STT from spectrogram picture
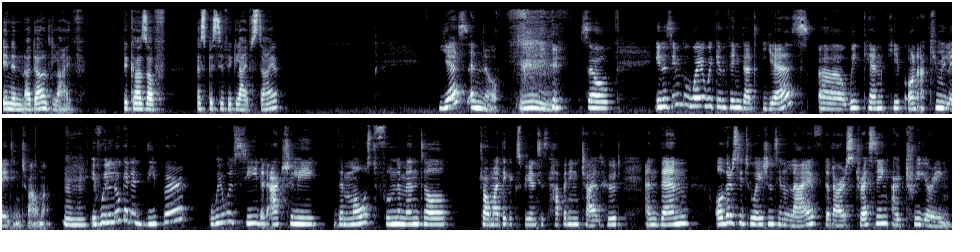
in an adult life because of a specific lifestyle. Yes and no. so, in a simple way, we can think that yes, uh, we can keep on accumulating trauma. If we look at it deeper, we will see that actually the most fundamental traumatic experiences happen in childhood, and then other situations in life that are stressing are triggering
